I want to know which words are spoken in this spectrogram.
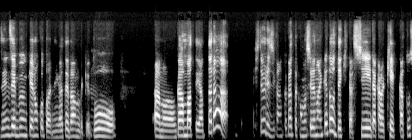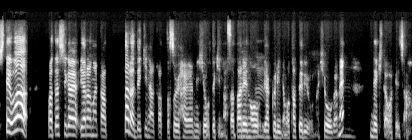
全然文系のことは苦手なんだけど、あの頑張ってやったら人より時間かかったかもしれないけどできたしだから結果としては私がやらなかったらできなかったそういう早見表的なさ誰の役にでも立てるような表がね、できたわけじゃん。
